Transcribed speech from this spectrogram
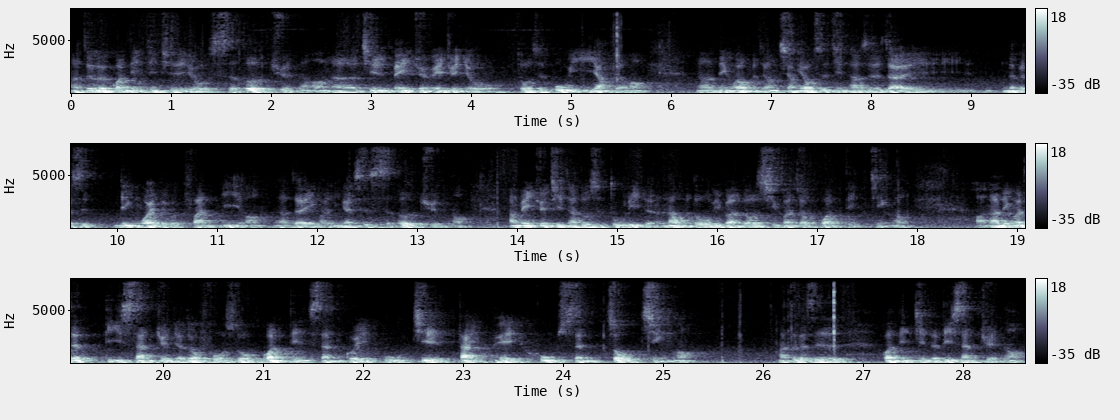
那这个灌顶经其实有十二卷的哈。那其实每一卷每一卷有都是不一样的哈。那另外我们讲像药师经，它是在那个是另外的一个翻译哈，那在应该应该是十二卷哦，那每一卷其实它都是独立的，那我们都一般都习惯叫灌顶经哈，好，那另外在第三卷叫做佛说灌顶三皈五戒代配护身咒经哈，那这个是灌顶经的第三卷哦，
